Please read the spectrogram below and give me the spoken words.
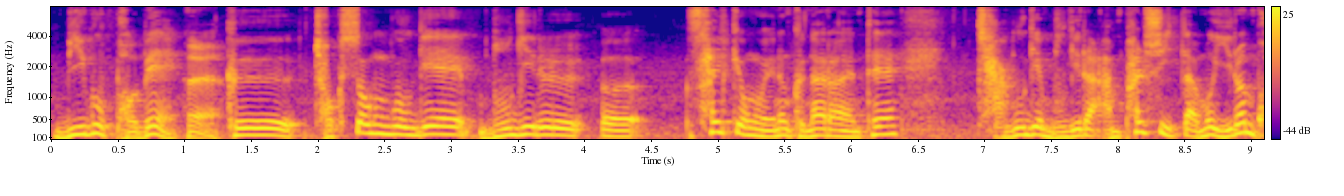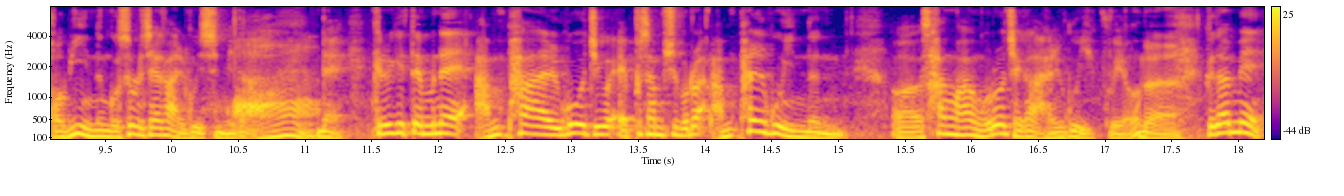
미국 법에 네. 그 적성국의 무기를 어, 살 경우에는 그 나라한테 자국의 무기를 안 팔 수 있다 뭐 이런 법이 있는 것으로 제가 알고 있습니다. 아. 네. 그렇기 때문에 안 팔고 지금 F-35를 안 팔고 있는 어, 상황으로 제가 알고 있고요. 네. 그다음에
